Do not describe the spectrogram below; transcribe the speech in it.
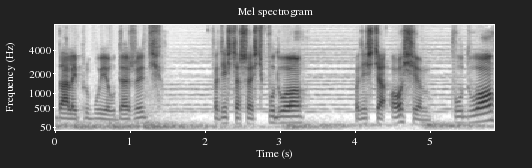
dalej próbuje uderzyć. 26 pudło, 28 pudło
